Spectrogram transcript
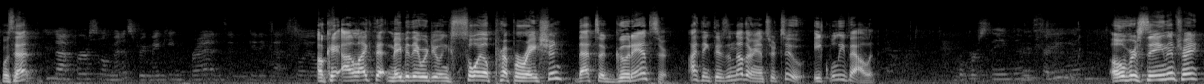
What's that? That personal ministry, making friends and getting that soil. Okay, I like that. Maybe they were doing soil preparation. That's a good answer. I think there's another answer too, equally valid. Overseeing them, training them. Overseeing them, training.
